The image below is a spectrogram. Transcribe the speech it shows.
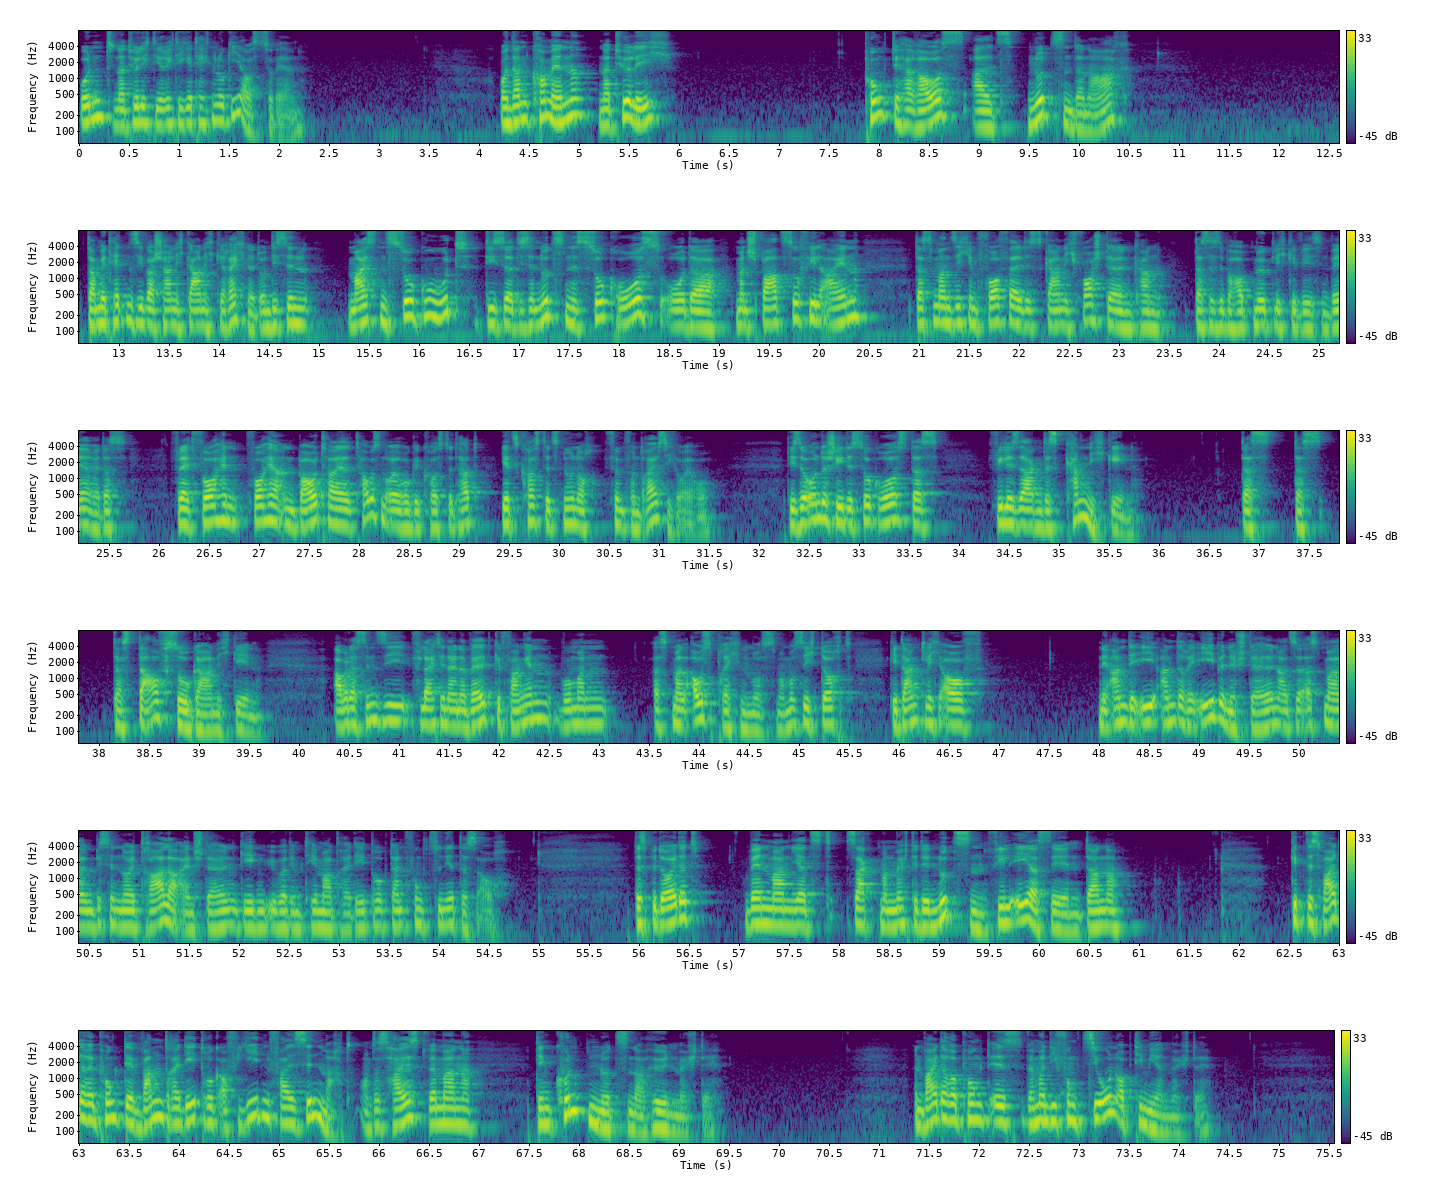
und natürlich die richtige Technologie auszuwählen. Und dann kommen natürlich Punkte heraus als Nutzen danach. Damit hätten sie wahrscheinlich gar nicht gerechnet. Und die sind meistens so gut, dieser, dieser Nutzen ist so groß oder man spart so viel ein, dass man sich im Vorfeld es gar nicht vorstellen kann, dass es überhaupt möglich gewesen wäre, dass vielleicht vorhin, vorher ein Bauteil 1000 Euro gekostet hat, jetzt kostet es nur noch 35 Euro. Dieser Unterschied ist so groß, dass viele sagen, das kann nicht gehen. Das, das, das darf so gar nicht gehen. Aber da sind sie vielleicht in einer Welt gefangen, wo man erstmal ausbrechen muss. Man muss sich dort gedanklich auf eine andere Ebene stellen, also erstmal ein bisschen neutraler einstellen gegenüber dem Thema 3D-Druck, dann funktioniert das auch. Das bedeutet, wenn man jetzt sagt, man möchte den Nutzen viel eher sehen, dann gibt es weitere Punkte, wann 3D-Druck auf jeden Fall Sinn macht. Und das heißt, wenn man den Kundennutzen erhöhen möchte. Ein weiterer Punkt ist, wenn man die Funktion optimieren möchte.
